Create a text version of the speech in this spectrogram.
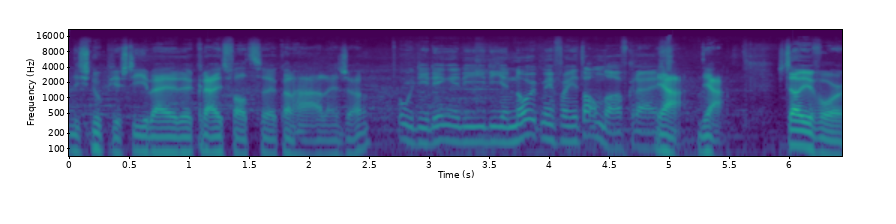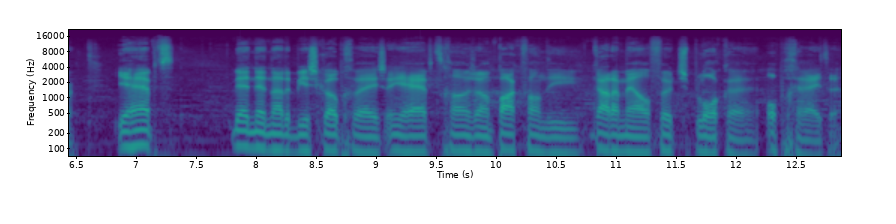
die snoepjes die je bij de kruidvat kan halen en zo? Oeh, die dingen die, die je nooit meer van je tanden afkrijgt. Ja, ja. Stel je voor, je hebt, bent net naar de bioscoop geweest en je hebt gewoon zo'n pak van die caramel fudge blokken opgegeten.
